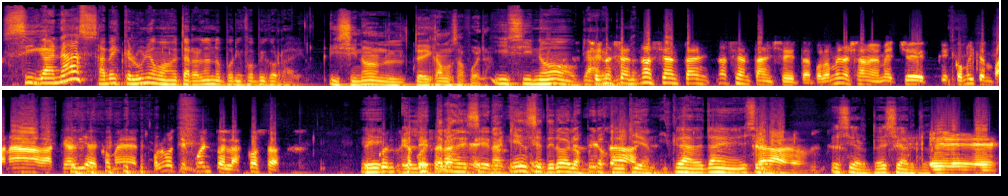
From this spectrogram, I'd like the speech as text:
si ganás, sabés que el lunes vamos a estar hablando por Infopico Radio. Y si no, te dejamos afuera. Y si no, claro. Que no sean, no sean tan, no sean tan yeta, por lo menos llámeme, che, ¿qué comiste empanada? ¿Qué había de comer? Por lo menos te cuento las cosas. Eh, El detrás de escena. ¿quién se tiró de los pelos con quién? Claro, también, es cierto. Claro. Es cierto, es cierto. Eh,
